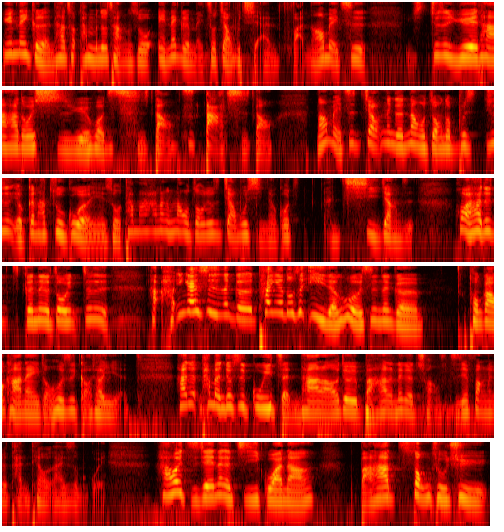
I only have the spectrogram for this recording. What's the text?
因为那个人他他们都常说，哎，那个人每次都叫不起来，很烦。然后每次就是约他，他都会失约或者是迟到，是大迟到。然后每次叫那个闹钟都不，就是有跟他住过的人也说，他妈他那个闹钟就是叫不醒，有够很气这样子。后来他就跟那个周，就是他应该是那个他应该都是艺人或者是那个通告卡那一种，或者是搞笑艺人。他就他们就是故意整他，然后就把他的那个床直接放那个弹跳的还是什么鬼？他会直接那个机关啊，把他送出去。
